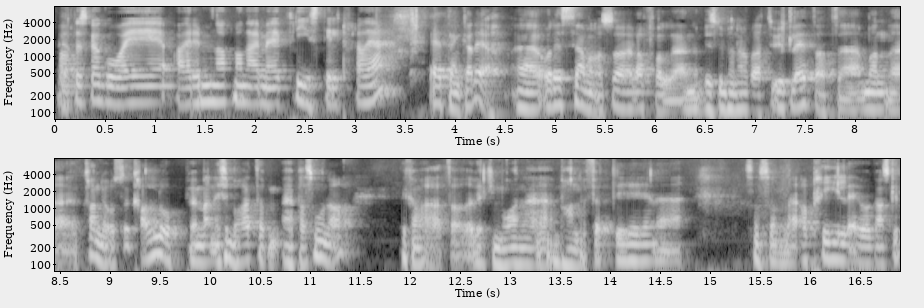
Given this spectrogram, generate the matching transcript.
Og at det skal gå i arm, at man er mer fristilt fra det? Jeg tenker det. Eh, og det ser man også, i hvert fall eh, hvis du begynner å brette ut litt, at eh, man kan jo også kalle opp, men ikke bare etter personer. Det kan være etter hvilken måned man er født i. Sånn som April er jo ganske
